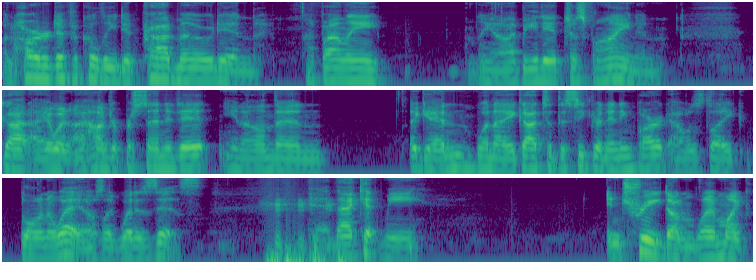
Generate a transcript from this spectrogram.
on harder difficulty. Did proud mode, and I finally you know, I beat it just fine, and got I went I hundred percented it, you know, and then again when I got to the secret ending part, I was like blown away. I was like, what is this? and that kept me intrigued. On I'm like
